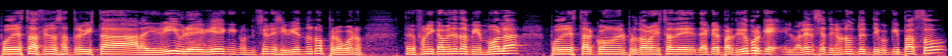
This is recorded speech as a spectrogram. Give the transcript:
Poder estar haciendo esta entrevista al aire libre, bien, en condiciones y viéndonos, pero bueno, telefónicamente también mola poder estar con el protagonista de, de aquel partido, porque el Valencia tenía un auténtico equipazo,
